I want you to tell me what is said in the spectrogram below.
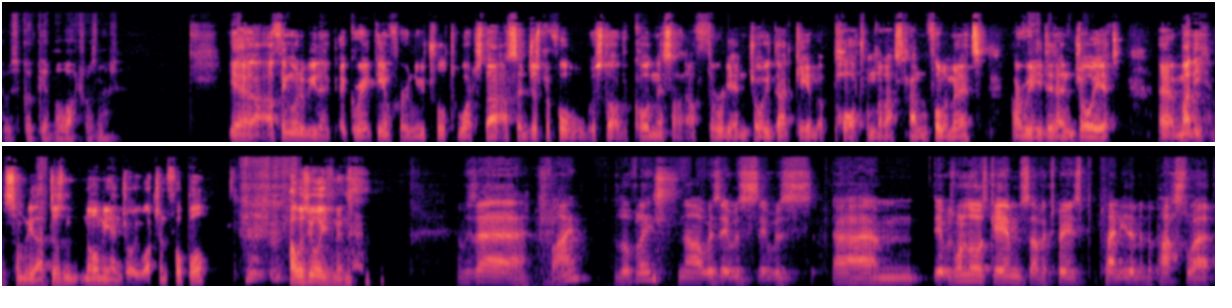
it was a good game to watch, wasn't it? Yeah, I think it would have been a, a great game for a neutral to watch that. I said just before we started recording this, I, I thoroughly enjoyed that game apart from the last handful of minutes. I really did enjoy it. Uh, Matty, somebody that doesn't normally enjoy watching football, how was your evening? It was uh, fine, lovely. No, it was it was it was um, it was one of those games I've experienced plenty of them in the past where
